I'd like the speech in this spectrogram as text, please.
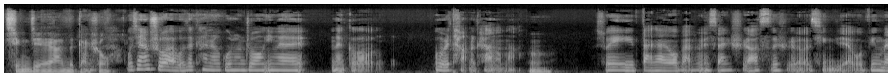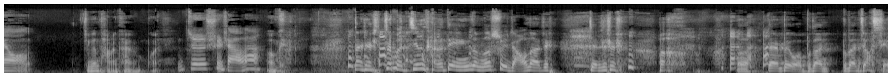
情节呀、你的感受。我先说啊，我在看这个过程中，因为那个我是躺着看了嘛，嗯，所以大概有百分之三十到四十的情节我并没有，这跟躺着看有什么关系就是睡着了。？OK。但是这么精彩的电影，你怎么能睡着呢？这简直是啊，嗯，但是被我不断不断叫醒，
